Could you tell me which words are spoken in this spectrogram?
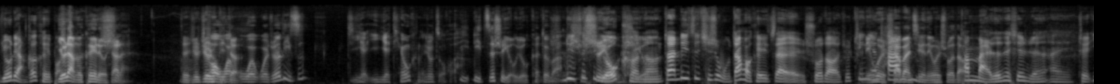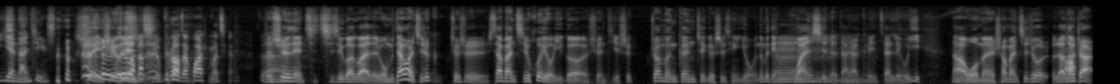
有两个可以保，有两个可以留下来，对，就就是哦，比较我我我觉得利兹也也挺有可能就走了。利利兹是有有可能对吧利兹是有可能，但利兹其实我们待会儿可以再说到，就今肯定会年下半期肯定会说到他，买的那些人，哎，这一言难尽，对，是有 点不知道在花什么钱。对，是有点奇奇奇怪怪的。我们待会儿其实就是下半期会有一个选题，是专门跟这个事情有那么点嗯关系的，嗯大家可以再留意。那我们上半期就聊到这儿，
